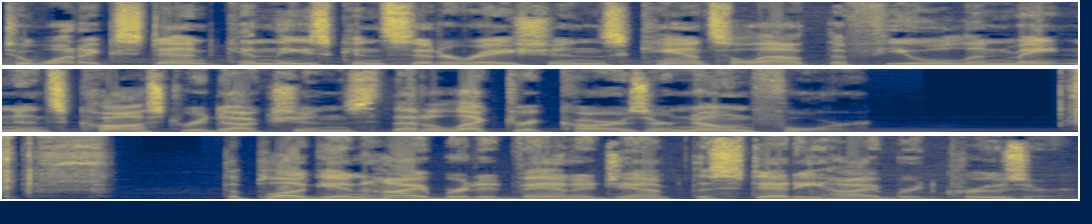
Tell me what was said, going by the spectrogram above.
To what extent can these considerations cancel out the fuel and maintenance cost reductions that electric cars are known for? The plug-in hybrid Advantage Amp the Steady Hybrid Cruiser.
